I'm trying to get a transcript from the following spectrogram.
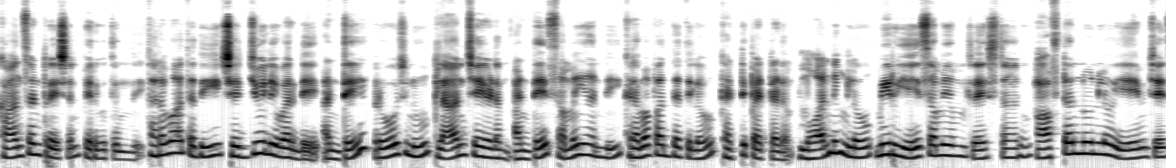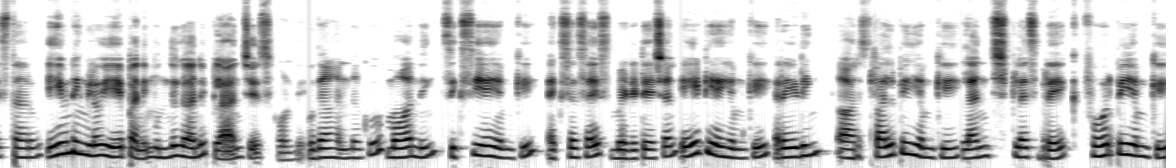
కాన్సన్ట్రేషన్ పెరుగుతుంది. తర్వాతది షెడ్యూల్ యువర్ డే. అంటే రోజును ప్లాన్ చేయడం అంటే సమయాన్ని క్రమ పద్ధతిలో కట్టి పెట్టడం మార్నింగ్లో మీరు ఏ సమయం చేస్తారు ఆఫ్టర్నూన్లో ఏం చేస్తారు? ఈవినింగ్లో ఏ పని ముందుగానే ప్లాన్ చేసుకోండి. ఉదాహరణకు మార్నింగ్ సిక్స్ ఏఎం కి ఎక్సర్సైజ్ మెడిటేషన్ ఎయిట్ ఏఎం కి రీడింగ్ ఆర్ ట్వెల్వ్ పిఎం కి lunch plus break four PM కి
